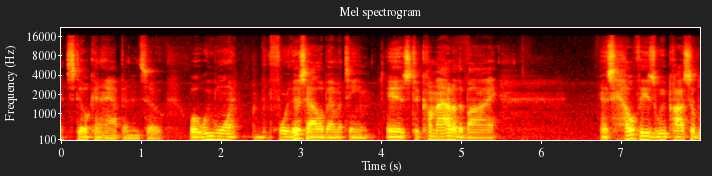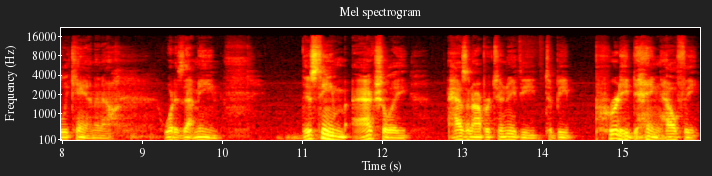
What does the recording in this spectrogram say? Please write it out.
it still can happen. And so, what we want for this Alabama team is to come out of the bye as healthy as we possibly can. And now, what does that mean? This team actually has an opportunity to be pretty dang healthy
